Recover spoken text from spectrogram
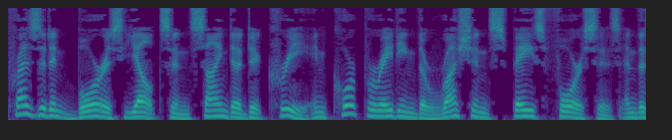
President Boris Yeltsin signed a decree incorporating the Russian Space Forces and the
